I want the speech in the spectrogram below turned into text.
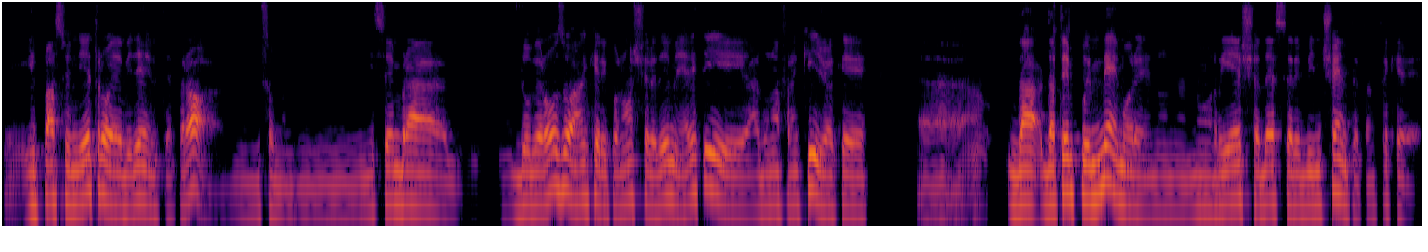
il passo indietro è evidente, però insomma mi sembra doveroso anche riconoscere dei meriti ad una franchigia che Uh, da, da, tempo in memore non, non, riesce ad essere vincente, tant'è che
